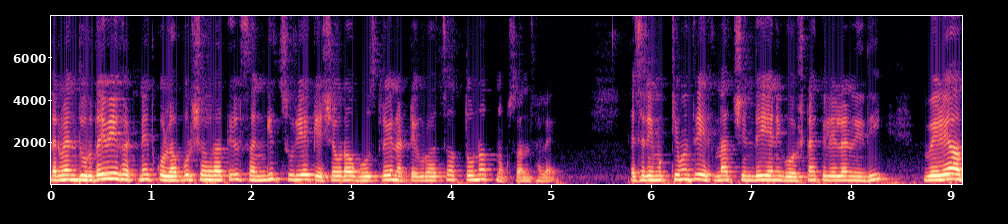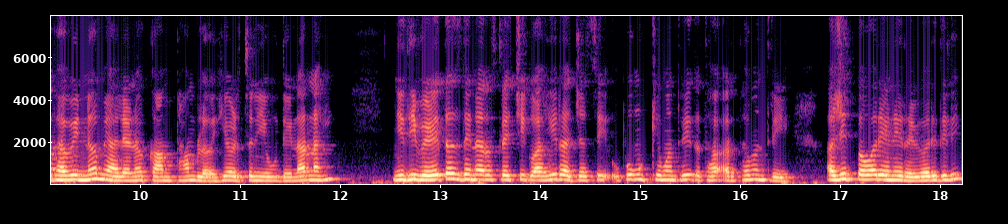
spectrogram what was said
दरम्यान दुर्दैवी घटनेत कोल्हापूर शहरातील संगीत सूर्य केशवराव भोसले नाट्यगृहाचं अतोनात नुकसान झालं आहे यासाठी मुख्यमंत्री एकनाथ शिंदे यांनी घोषणा केलेला निधी वेळेअभावी न मिळाल्यानं काम थांबलं ही अडचण येऊ देणार नाही. निधी वेळेतच देणार असल्याची ग्वाही राज्याचे उपमुख्यमंत्री तथा अर्थमंत्री अजित पवार यांनी रविवारी दिली.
